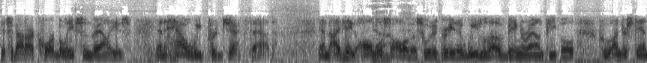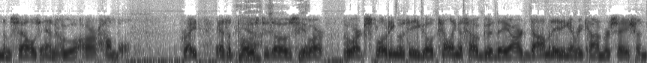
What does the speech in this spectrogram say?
It's about our core beliefs and values and how we project that. And I think almost yeah. all of us would agree that we love being around people who understand themselves and who are humble right? As opposed yeah. to those who yeah. are who are exploding with ego, telling us how good they are, dominating every conversation,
